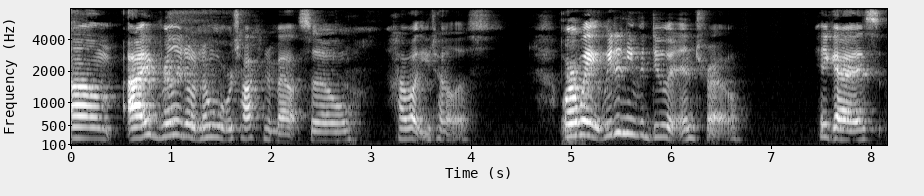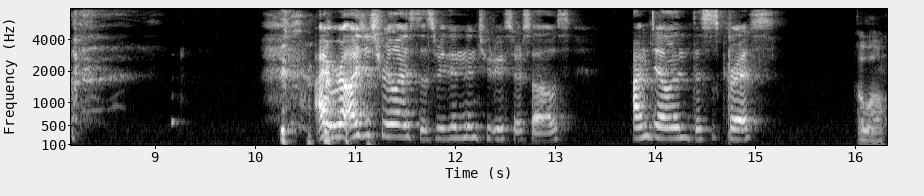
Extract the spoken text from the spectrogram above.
um, I really don't know what we're talking about, so how about you tell us? Or Yeah. wait, we didn't even do an intro. Hey guys. I, re- I just realized this. We didn't introduce ourselves. I'm Dylan. This is Chris. hello.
